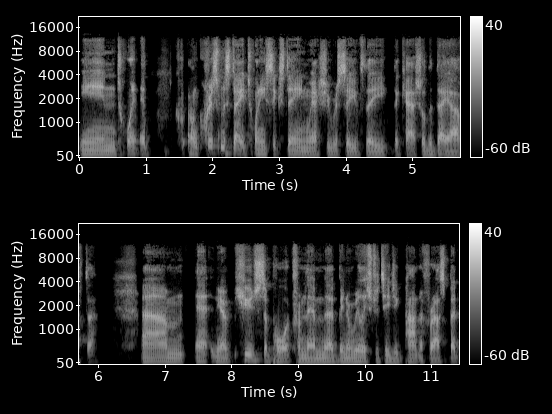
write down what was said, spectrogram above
in 20, on Christmas Day 2016. We actually received the the cash or the day after. Um, and, you know, huge support from them. They've been a really strategic partner for us. But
